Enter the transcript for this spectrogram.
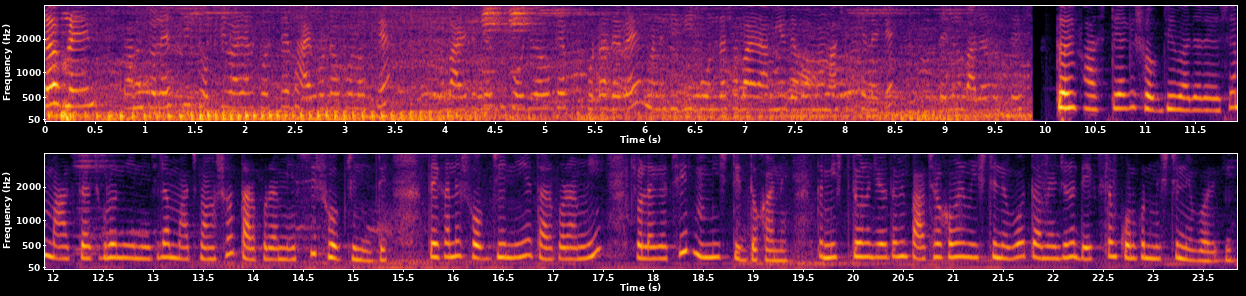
হ্যালো ফ্রেন্ডস আমি চলে এসেছি সবজি বাজার করতে ভাইফোঁটা উপলক্ষে। বাড়িতে যেহেতু ফৌজিবাবুকে ফোঁটা দেবে মানে দিদি, বোনরা সবাই আমিও দেবো আমার মাসির ছেলেকে, সেই জন্য বাজার করতে এসেছি। তো আমি ফার্স্টে আগে সবজির বাজারে এসে মাছ টাছগুলো নিয়ে নিয়েছিলাম, মাছ, মাংস। তারপরে আমি এসেছি সবজি নিতে। তো এখানে সবজি নিয়ে তারপর আমি চলে গেছি মিষ্টির দোকানে। তো মিষ্টির দোকানে যেহেতু আমি পাঁচ রকমের মিষ্টি নেব, তো আমি এর জন্য দেখছিলাম কোন কোন মিষ্টি নেব আর কি।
